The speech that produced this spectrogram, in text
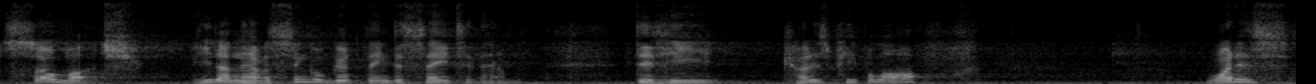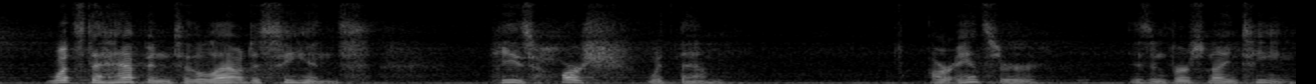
so much. He doesn't have a single good thing to say to them. Did he cut his people off? What is, what's to happen to the Laodiceans? He's harsh with them. Our answer is in verse 19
